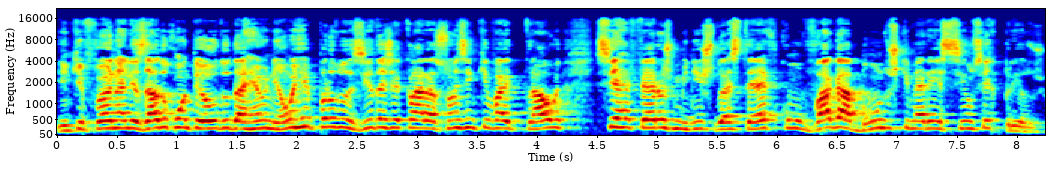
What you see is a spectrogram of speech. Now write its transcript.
em que foi analisado o conteúdo da reunião e reproduzidas as declarações em que Weitraub se refere aos ministros do STF como vagabundos que mereciam ser presos.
